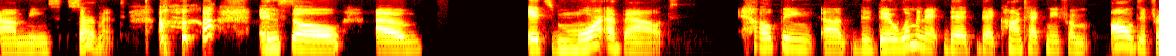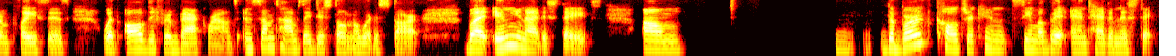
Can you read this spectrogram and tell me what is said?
um, means servant. and so um, it's more about helping uh, there are women that, that that contact me from all different places with all different backgrounds and sometimes they just don't know where to start. But in the united states um, the birth culture can seem a bit antagonistic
